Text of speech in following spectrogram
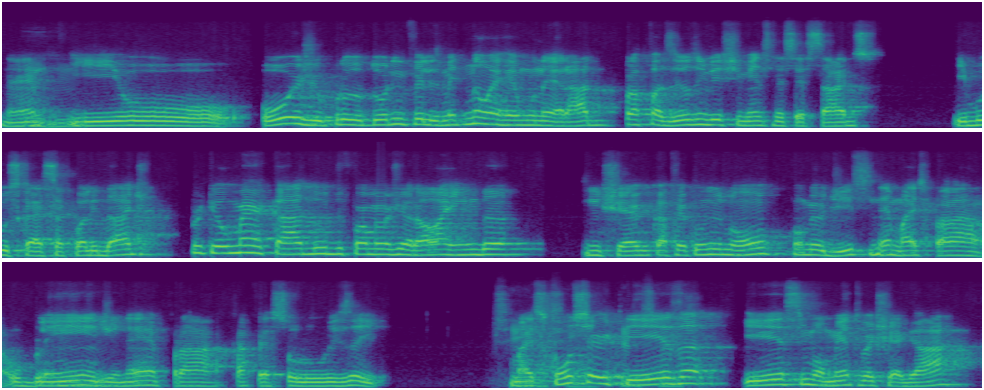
né? Uhum. E o hoje o produtor infelizmente não é remunerado para fazer os investimentos necessários e buscar essa qualidade, porque o mercado de forma geral ainda enxergo o café com Nilon, como eu disse, né, mais para o blend, né, para café solúveis aí. Sim, Mas com sim, certeza esse momento vai chegar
